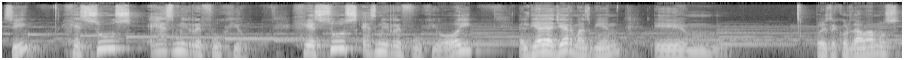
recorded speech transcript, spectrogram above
¿sí? Jesús es mi refugio. Jesús es mi refugio. Hoy, el día de ayer más bien, em, pues recordábamos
